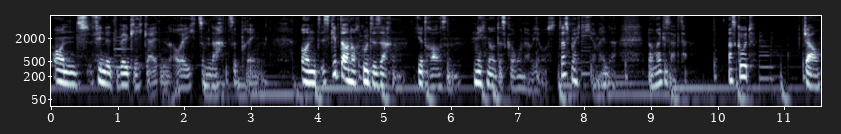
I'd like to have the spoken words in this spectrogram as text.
und findet Möglichkeiten, euch zum Lachen zu bringen. Und es gibt auch noch gute Sachen hier draußen, nicht nur das Coronavirus. Das möchte ich am Ende nochmal gesagt haben. Mach's gut. Ciao.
